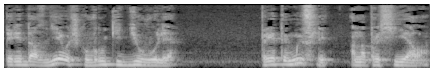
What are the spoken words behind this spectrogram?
передаст девочку в руки Дювуля. При этой мысли она просияла.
